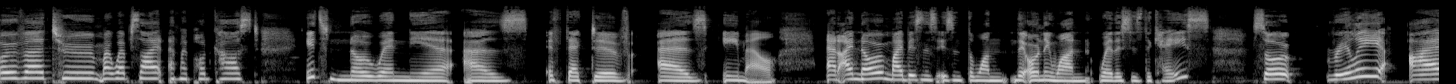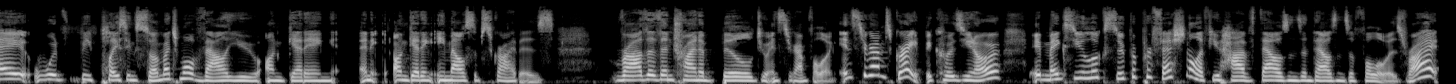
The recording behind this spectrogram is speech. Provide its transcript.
over to my website and my podcast, it's nowhere near as effective as email. And I know my business isn't the one, the only one where this is the case. So really, I would be placing so much more value on getting on getting email subscribers rather than trying to build your Instagram following. Instagram's great because, you know, it makes you look super professional if you have thousands and thousands of followers, right?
